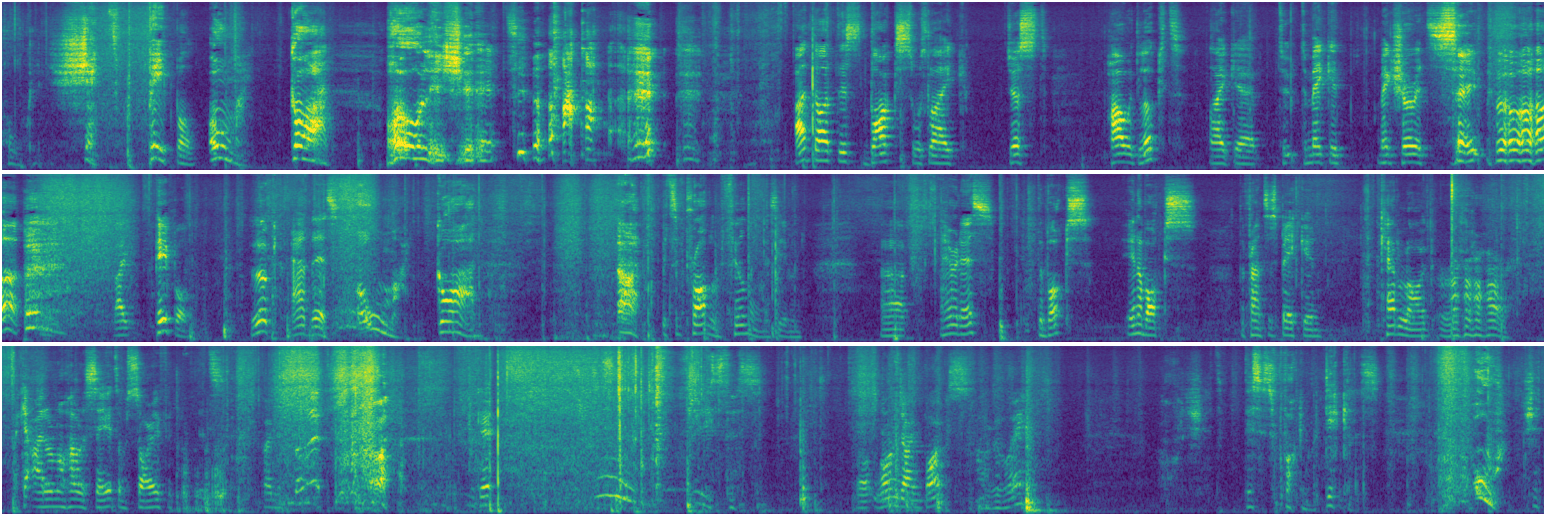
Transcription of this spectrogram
holy shit! People. Oh my god. Holy shit. I thought this box was like just how it looked like uh, to, to make it make sure it's safe like people look at this oh my god ah it's a problem filming this even uh, here it is, the box, in a box, the Francis Bacon catalog. I can't, I don't know how to say it. I'm sorry if it, it's if I misspell it. Oh. Okay. Ooh, Jesus. Well, one giant box out of the way. Holy shit! This is fucking ridiculous. Oh shit!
